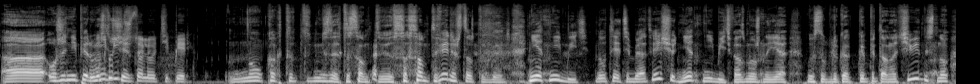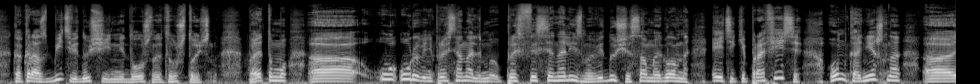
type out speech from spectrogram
А, уже не первый Не случай. бить, что ли, теперь? Ну, как-то, не знаю, ты сам, ты сам ты веришь, что ты говоришь? Нет, не бить. Ну, вот я тебе отвечу, нет, не бить. Возможно, я выступлю как капитан очевидность, но как раз бить ведущий не должен, это уж точно. Поэтому у- уровень профессионализма, профессионализма ведущий, самое главное, этики профессии, он, конечно, а,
